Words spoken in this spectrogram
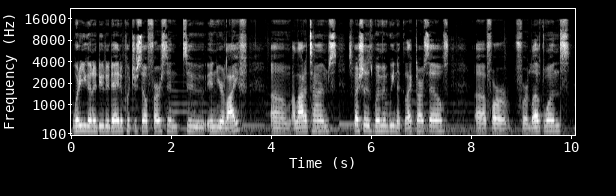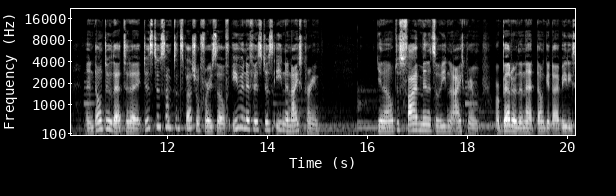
What are you going to do today to put yourself first into in your life? Um, a lot of times, especially as women, we neglect ourselves uh, for for loved ones. And don't do that today. Just do something special for yourself, even if it's just eating an ice cream. You know, just five minutes of eating an ice cream, or better than that. Don't get diabetes.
